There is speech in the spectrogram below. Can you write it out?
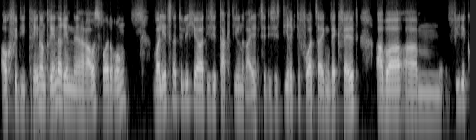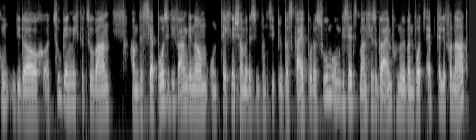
auch für die Trainer und Trainerinnen eine Herausforderung, weil jetzt natürlich ja diese taktilen Reize, dieses direkte Vorzeigen wegfällt. Aber ähm, viele Kunden, die da auch äh, zugänglich dazu waren, haben das sehr positiv angenommen und technisch haben wir das im Prinzip über Skype oder Zoom umgesetzt, manche sogar einfach nur über ein WhatsApp-Telefonat,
